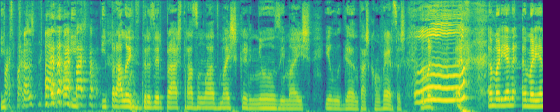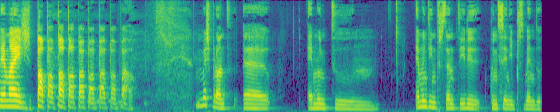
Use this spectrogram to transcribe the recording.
E, Paz, paz. e- Paz, paz. e para além de trazer paz, traz um lado mais carinhoso e mais elegante às conversas. Ma- a Mariana, a Mariana é mais pau, pau, pau, pau, pau, pau, pau, pau, pau. Mas pronto, uh, é muito é muito interessante ir conhecendo e percebendo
